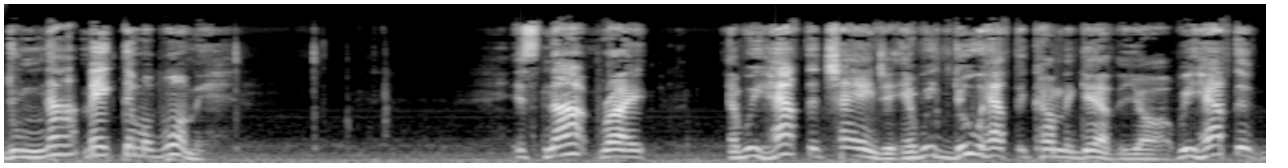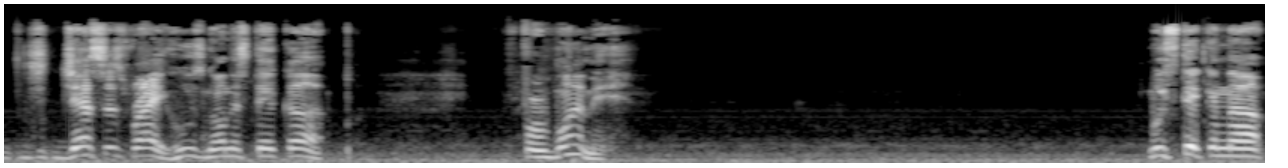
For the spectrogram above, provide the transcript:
do not make them a woman. It's not right and we have to change it. And we do have to come together, y'all. We have to, justice right, who's going to stick up for women? We sticking up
